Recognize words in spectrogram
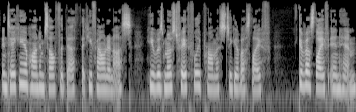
In taking upon himself the death that he found in us, he was most faithfully promised to give us life, give us life in him,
